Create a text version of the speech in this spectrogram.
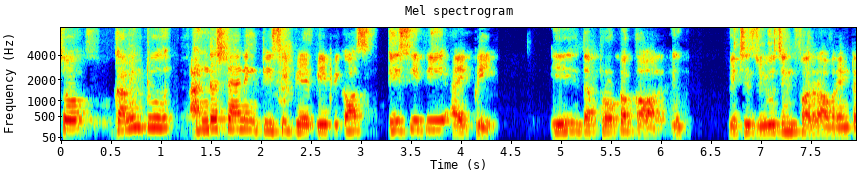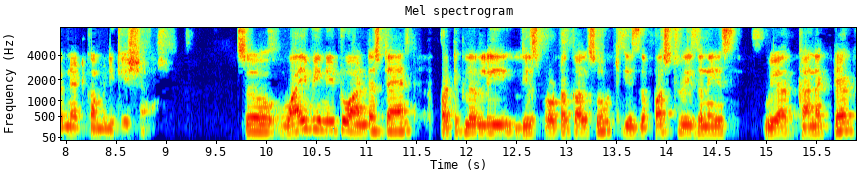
So coming to understanding TCP/IP, because TCP/IP is the protocol which is using for our internet communication. So why we need to understand particularly this protocol suite is the first reason is we are connected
